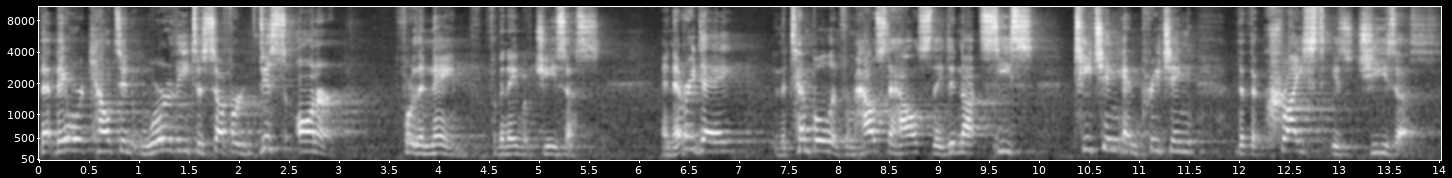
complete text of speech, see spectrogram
that they were counted worthy to suffer dishonor for the name, for the name of Jesus. And every day in the temple and from house to house, they did not cease teaching and preaching that the Christ is Jesus.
